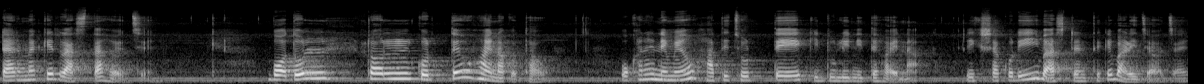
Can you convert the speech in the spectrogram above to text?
টারম্যাকের রাস্তা হয়েছে। বদল টল করতেও হয় না কোথাও। ওখানে নেমেও হাতি চড়তে কি ডুলি নিতে হয় না। রিক্সা করেই বাস স্ট্যান্ড থেকে বাড়ি যাওয়া যায়।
